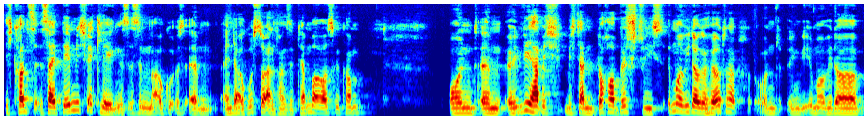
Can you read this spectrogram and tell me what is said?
ich konnte es seitdem nicht weglegen. Es ist im August, ähm, Ende August oder Anfang September rausgekommen. Und ähm, irgendwie habe ich mich dann doch erwischt, wie ich es immer wieder gehört habe und irgendwie immer wieder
